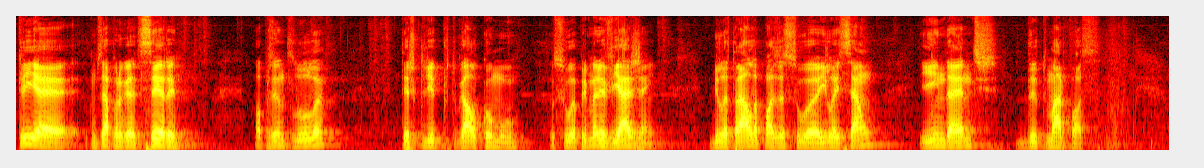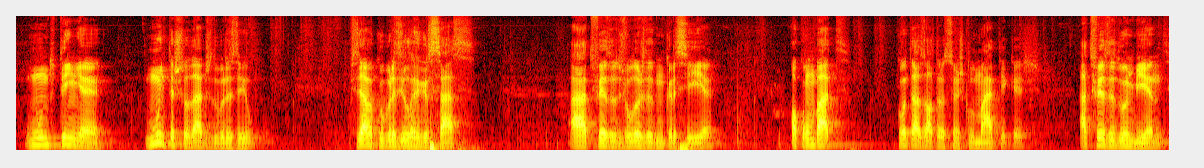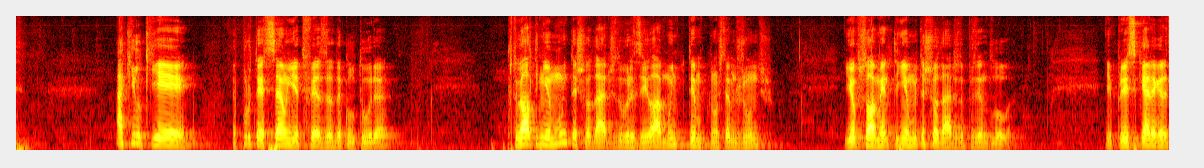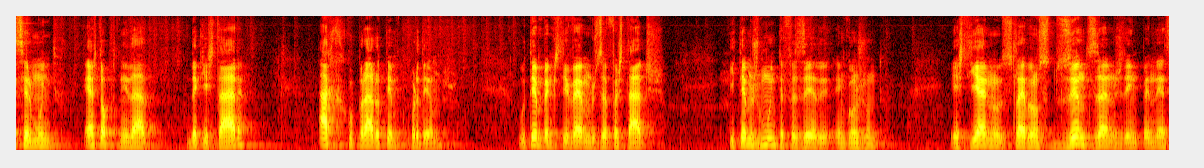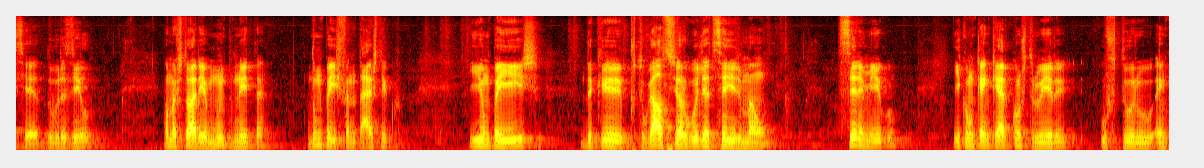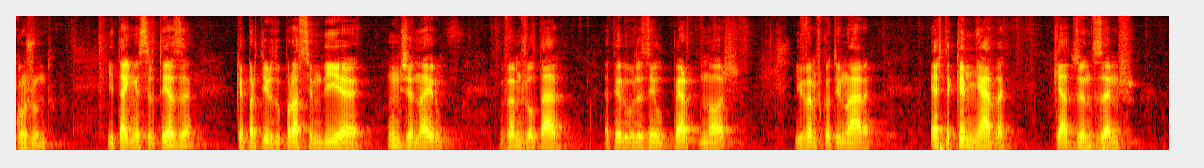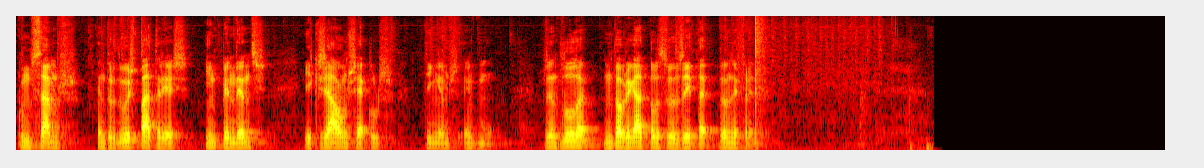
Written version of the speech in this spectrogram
Queria começar por agradecer ao Presidente Lula ter escolhido Portugal como a sua primeira viagem bilateral após a sua eleição e ainda antes de tomar posse. O mundo tinha muitas saudades do Brasil, precisava que o Brasil regressasse à defesa dos valores da democracia, ao combate contra as alterações climáticas, à defesa do ambiente, àquilo que é a proteção e a defesa da cultura. Portugal tinha muitas saudades do Brasil, há muito tempo que não estamos juntos, e eu pessoalmente tinha muitas saudades do Presidente Lula. E por isso quero agradecer muito esta oportunidade de aqui estar, a recuperar o tempo que perdemos, o tempo em que estivemos afastados, e temos muito a fazer em conjunto. Este ano celebram-se 200 anos da independência do Brasil. É uma história muito bonita, de um país fantástico e um país de que Portugal se orgulha de ser irmão, de ser amigo e com quem quer construir o futuro em conjunto. E tenho a certeza que a partir do próximo dia 1 de janeiro vamos voltar a ter o Brasil perto de nós e vamos continuar esta caminhada que há 200 anos começámos entre duas pátrias independentes e que já há uns séculos tínhamos em comum. Presidente Lula, muito obrigado pela sua visita. Vamos em frente.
